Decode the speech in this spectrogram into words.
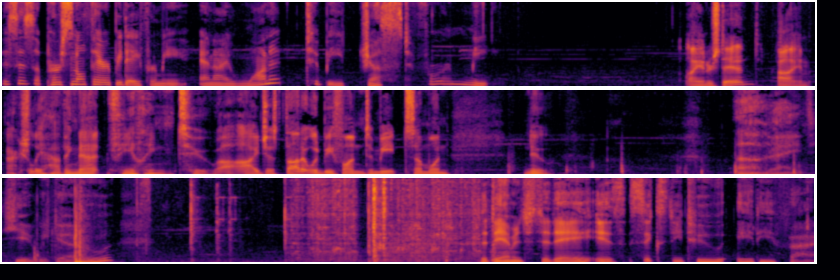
This is a personal therapy day for me, and I want it to be just for me. I understand. I'm actually having that feeling too. I I just thought it would be fun to meet someone new. All right, here we go. The damage today is 6285.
